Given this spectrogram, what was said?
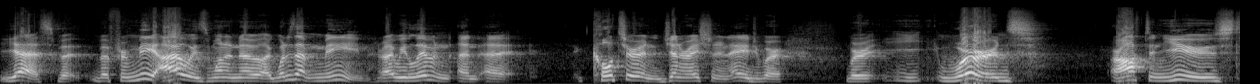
yes, but, but for me, I always want to know, like, what does that mean, right? We live in an, a culture and a generation and age where, where words are often used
